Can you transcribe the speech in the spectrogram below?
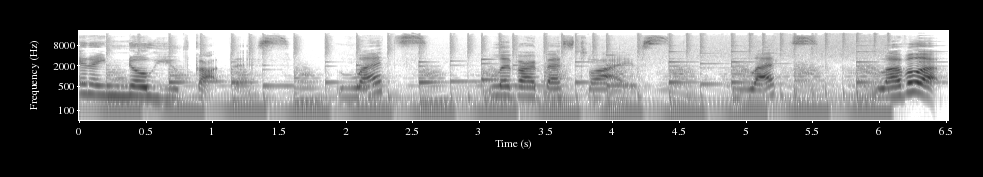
and I know you've got this. Let's live our best lives. Let's level up.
